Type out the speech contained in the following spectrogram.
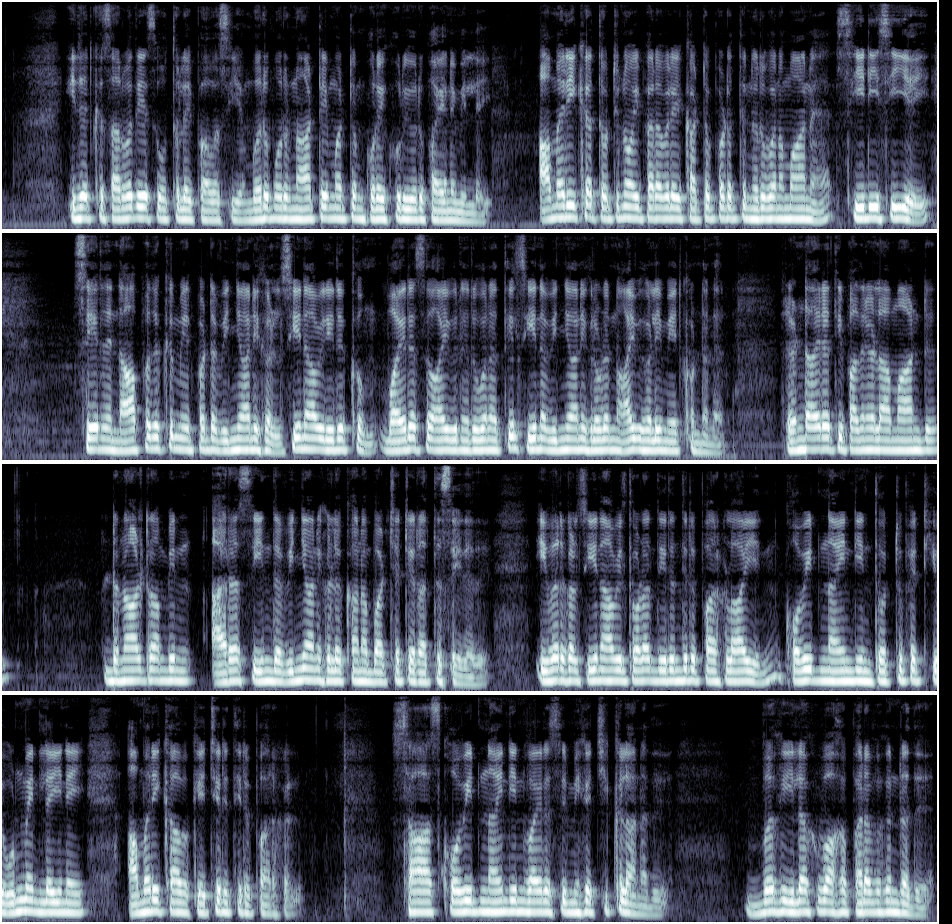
இதற்கு சர்வதேச ஒத்துழைப்பு அவசியம். வெறும் ஒரு நாட்டை மட்டும் குறை கூறி ஒரு பயனும் இல்லை. அமெரிக்க தொற்றுநோய் பரவலை கட்டுப்படுத்தும் நிறுவனமான சிடிசியை சேர்ந்த நாற்பதுக்கும் மேற்பட்ட விஞ்ஞானிகள் சீனாவில் இருக்கும் வைரஸ் ஆய்வு நிறுவனத்தில் சீன விஞ்ஞானிகளுடன் ஆய்வுகளை மேற்கொண்டனர். ரெண்டாயிரத்தி பதினேழாம் ஆண்டு டொனால்ட் ட்ரம்பின் அரசு இந்த விஞ்ஞானிகளுக்கான பட்ஜெட்டை ரத்து செய்தது. இவர்கள் சீனாவில் தொடர்ந்து இருந்திருப்பார்களாயின் கோவிட் நைன்டீன் தொற்று பற்றிய உண்மை நிலையினை அமெரிக்காவுக்கு எச்சரித்திருப்பார்கள். சாஸ் கோவிட் நைன்டீன் வைரஸ் மிகச் சிக்கலானது. வெகு இலகுவாக பரவுகின்றது.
